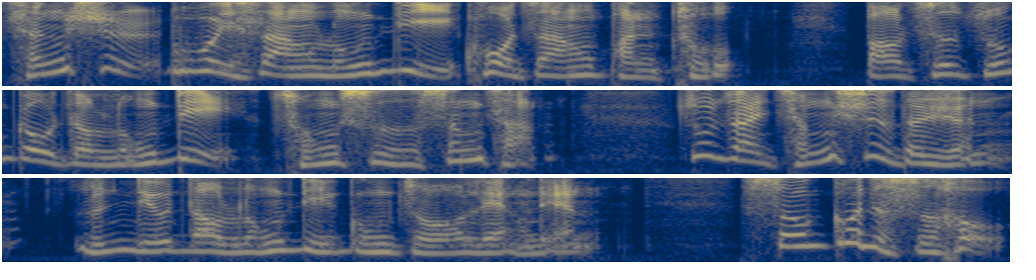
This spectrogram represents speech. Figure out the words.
城市不会向农地扩张版图，保持足够的农地从事生产。住在城市的人轮流到农地工作两年。收割的时候，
